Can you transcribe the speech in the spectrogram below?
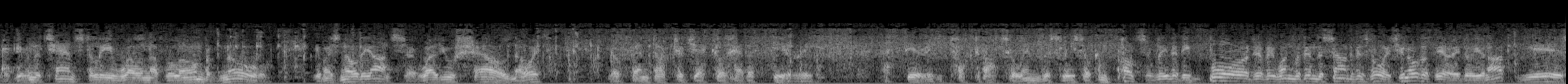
You're given a chance to leave well enough alone, but no. You must know the answer. Well, you shall know it. Your friend Dr. Jekyll had a theory. A theory he talked about so endlessly, so compulsively, that he bored everyone within the sound of his voice. You know the theory, do you not? Yes,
